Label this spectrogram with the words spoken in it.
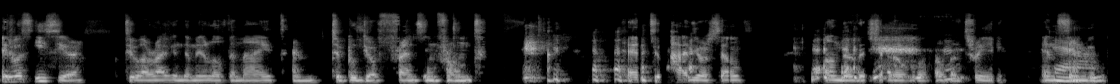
it was easier to arrive in the middle of the night and to put your friends in front and to hide yourself under the shadow of a tree and Yeah. sing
